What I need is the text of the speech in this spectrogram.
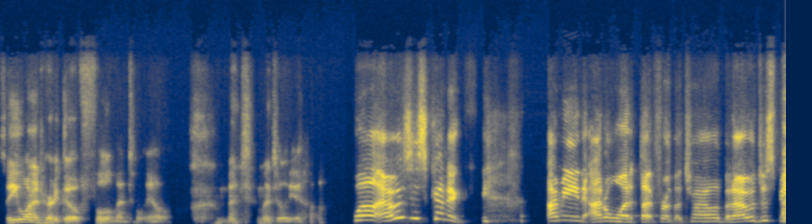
So you wanted her to go full mental ill, mentally ill. Well, I was just kind of I mean, I don't want that for the child, but I would just be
